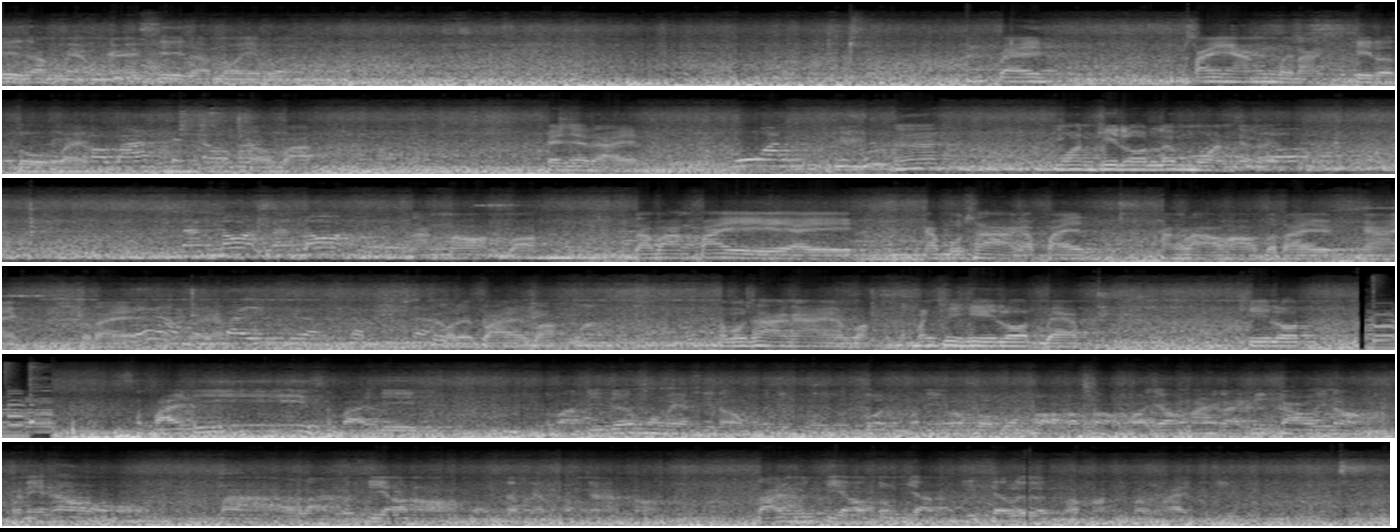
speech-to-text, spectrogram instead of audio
ซีทำแหม่มกับเอฟซีทำนวยเบิ่งไปไปยังเหมือนนักขี่รถตู้ไปเอาบ้านเป็นเอาบ้าเรานบัดเป็นยังไงม้วนฮะมวนขี่รถแล้วมวนจะไดนางนอดนางนอดนั่งนอนบ่ตะบางไปไอ้กัมพูชาก็ไปทางลาวเฮาตัวใดง่ายตัวใดเอ้ยอะไรกันไปยังเดือนจำจำบ่ได้ไปบ่กัมพูชาง่ายบ่มันขี่ขี่รถแบบขี่รถสบายดีสบายดีสวัสดีเด้อโมเมนต์พี่น้องวันนี้ทุกคนวันนี้มาพบกับขอกับสองขอย่องนายไรคือเก่าพี่น้องวันนี้เข้ามาร้านก๋วยเตี๋ยวเนาะผมจะแหม่มทำงานเนาะร้านก๋วยเตี๋ยวต้มยำกินเจริญเนาะมาที่มาไทยกิน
